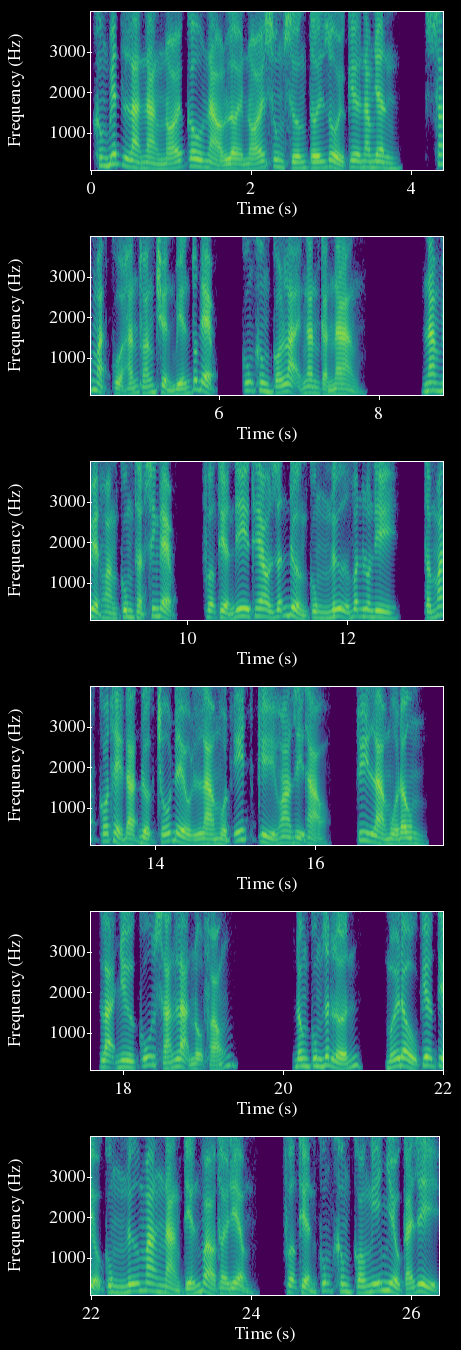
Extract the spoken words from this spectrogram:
Không biết là nàng nói câu nào lời nói sung sướng tới rồi kia nam nhân, sắc mặt của hắn thoáng chuyển biến tốt đẹp, cũng không có lại ngăn cản nàng. Nam Việt Hoàng cung thật xinh đẹp, Phượng Thiển đi theo dẫn đường cung nữ vẫn luôn đi, tầm mắt có thể đạt được chỗ đều là một ít kỳ hoa dị thảo, tuy là mùa đông, lại như cũ sán lạn nộ phóng. Đông cung rất lớn, mới đầu kia tiểu cung nữ mang nàng tiến vào thời điểm, Phượng Thiển cũng không có nghĩ nhiều cái gì,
